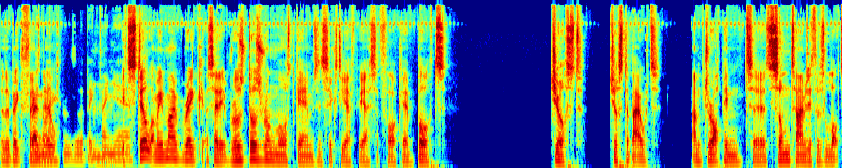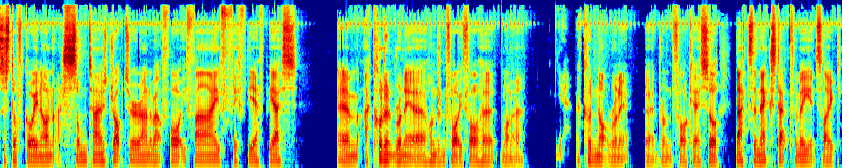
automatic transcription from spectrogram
are the big thing now. Resolutions are the big thing. Mm, yeah. It's still, I mean, my rig, I said it does, does run most games in 60 FPS at 4K, but just, just about. I'm dropping to sometimes if there's lots of stuff going on, I sometimes drop to around about 45, 50 FPS. Um, I couldn't run it at 144 hertz monitor. Yeah. I could not run it uh, run 4K. So that's the next step for me. It's like,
